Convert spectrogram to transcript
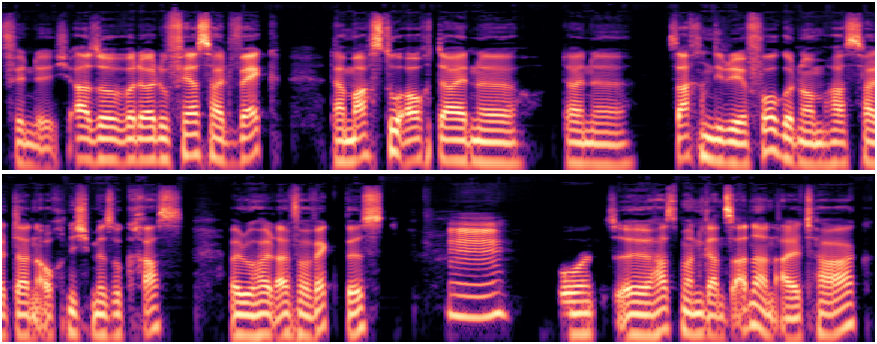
finde ich. Also, weil du fährst halt weg, da machst du auch deine, deine Sachen, die du dir vorgenommen hast, halt dann auch nicht mehr so krass, weil du halt einfach weg bist Hm. und äh, hast mal einen ganz anderen Alltag.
